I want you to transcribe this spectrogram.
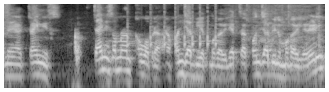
અને ચાઇનીઝ ચાઇનીઝ હમણાં ખાવું આપણે. પંજાબી એક મગાવી લઈએ. એક શાક પંજાબી નું મગાવી લે રેડી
